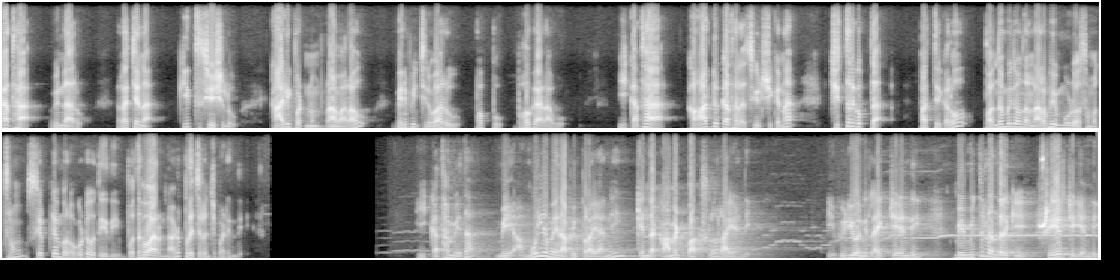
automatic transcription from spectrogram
కథ విన్నారు రచన కీర్తిశేషులు కాళీపట్నం రామారావు. వినిపించిన వారు పప్పు భోగారావు. ఈ కథ కార్డు కథల శీర్షికన చిత్రగుప్త పత్రికలో పంతొమ్మిది వందల నలభై మూడో సంవత్సరం సెప్టెంబర్ ఒకటవ తేదీ బుధవారం నాడు ప్రచురించబడింది. ఈ కథ మీద మీ అమూల్యమైన అభిప్రాయాన్ని కింద కామెంట్ బాక్స్లో రాయండి. ఈ వీడియోని లైక్ చేయండి మీ మిత్రులందరికీ షేర్ చేయండి.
